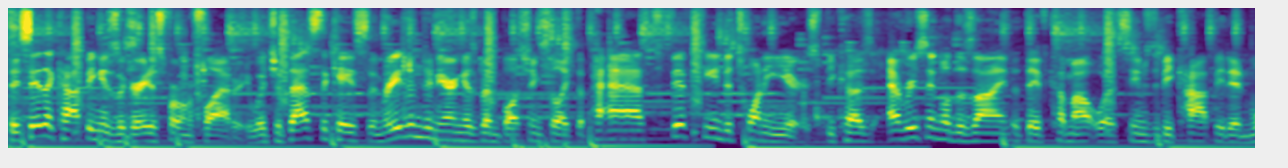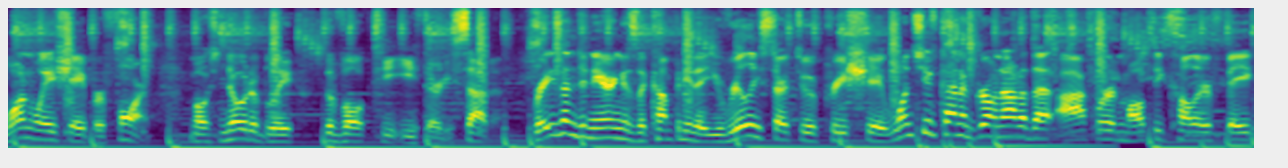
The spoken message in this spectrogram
They say that copying is the greatest form of flattery, which if that's the case, then Rays Engineering has been blushing for like the past 15 to 20 years because every single design that they've come out with seems to be copied in one way, shape, or form most notably the Volk TE37. Rays Engineering is the company that you really start to appreciate once you've kind of grown out of that awkward multicolor fake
